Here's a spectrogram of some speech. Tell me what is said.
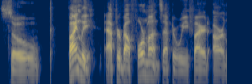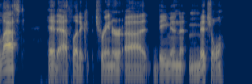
So finally, after about four months after we fired our last head athletic trainer, uh, Damon Mitchell,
